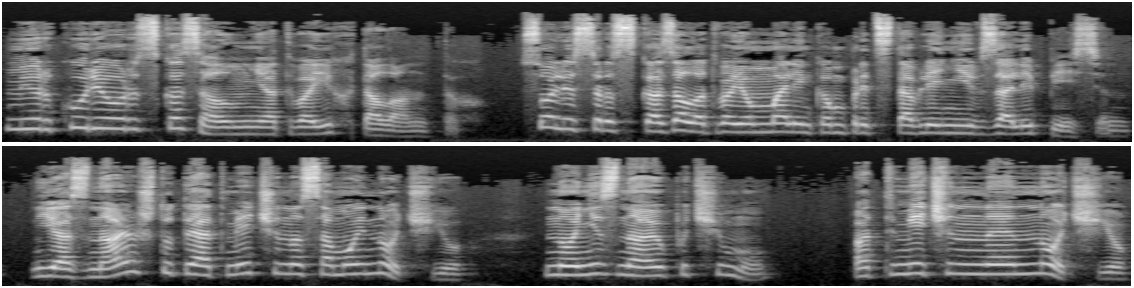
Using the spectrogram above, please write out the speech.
«Меркурио рассказал мне о твоих талантах. Солис рассказал о твоем маленьком представлении в зале песен. Я знаю, что ты отмечена самой ночью, но не знаю почему». «Отмеченная ночью»,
